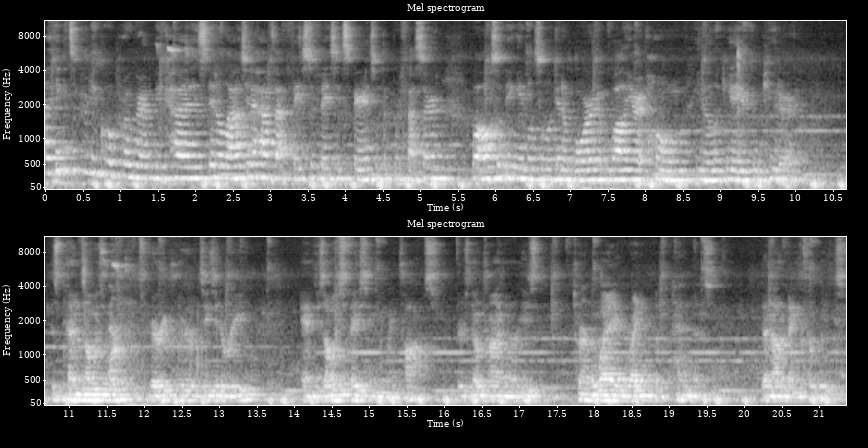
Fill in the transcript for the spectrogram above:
I think it's a pretty cool program because it allows you to have that face-to-face experience with the professor while also being able to look at a board while you're at home, you know, looking at your computer. His pens always work. It's very clear. It's easy to read, and he's always facing you when he talks. There's no time where he's turned away writing the pen that's been out of ink for weeks.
